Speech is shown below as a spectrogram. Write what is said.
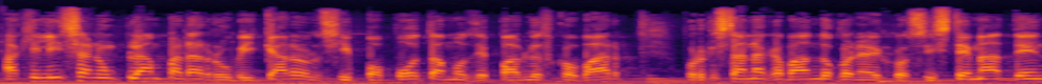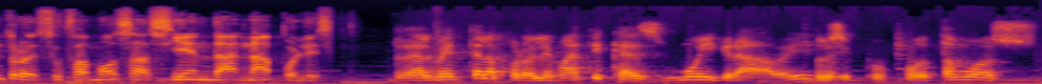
agilizan un plan para reubicar a los hipopótamos de Pablo Escobar porque están acabando con el ecosistema dentro de su famosa hacienda Nápoles. Realmente la problemática es muy grave. Los hipopótamos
